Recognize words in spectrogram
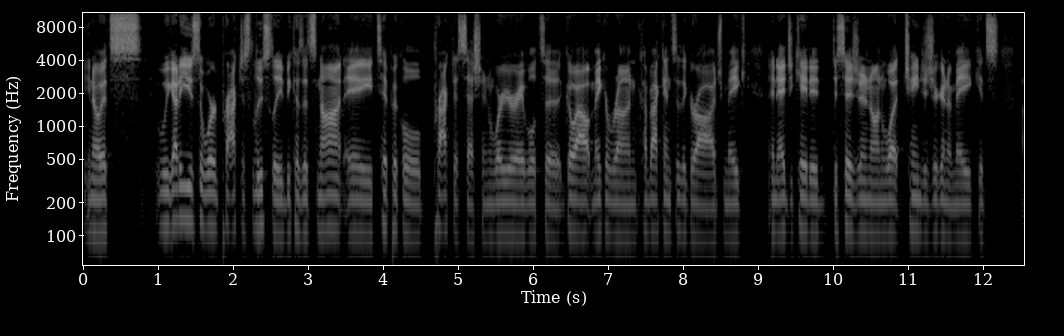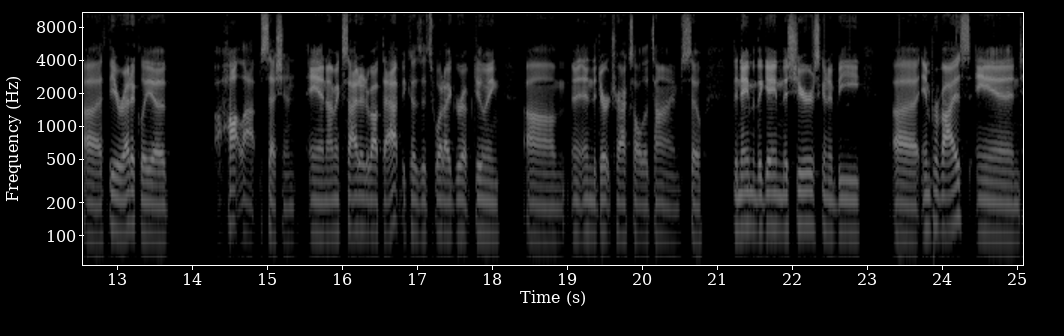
you know, it's we got to use the word practice loosely because it's not a typical practice session where you're able to go out, make a run, come back into the garage, make an educated decision on what changes you're going to make. It's uh, theoretically a a hot lap session, and I'm excited about that because it's what I grew up doing um, and the dirt tracks all the time. So the name of the game this year is going to be uh, improvise and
